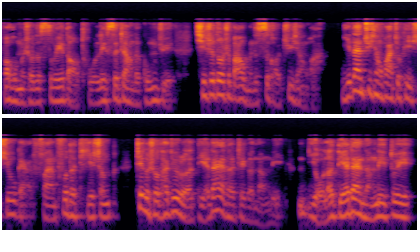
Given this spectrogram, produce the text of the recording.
包括我们说的思维导图，类似这样的工具，其实都是把我们的思考具象化。一旦具象化，就可以修改，反复的提升。这个时候，它就有了迭代的这个能力。有了迭代能力，对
